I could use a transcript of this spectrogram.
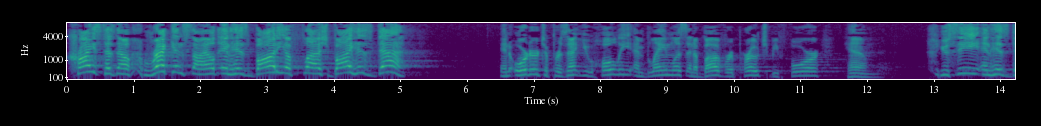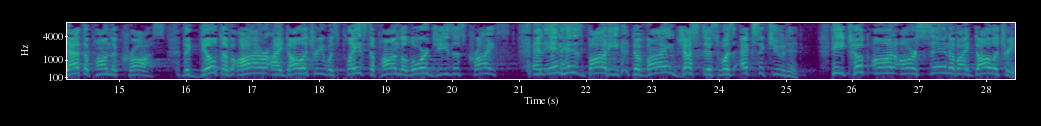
Christ has now reconciled in his body of flesh by his death in order to present you holy and blameless and above reproach before him. You see, in his death upon the cross, the guilt of our idolatry was placed upon the Lord Jesus Christ. And in his body, divine justice was executed. He took on our sin of idolatry.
